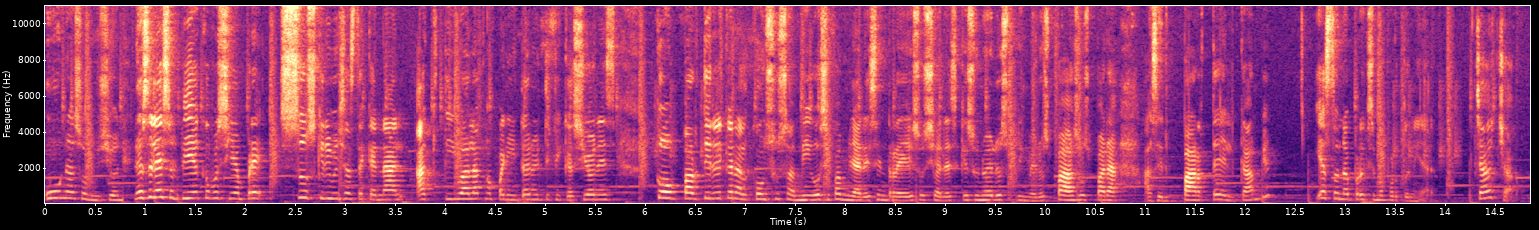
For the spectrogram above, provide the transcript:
una solución. No se les olvide como siempre suscribirse a este canal, activar la campanita de notificaciones, compartir el canal con sus amigos y familiares en redes sociales que es uno de los primeros pasos para hacer parte del cambio y hasta una próxima oportunidad. Chao, chao.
